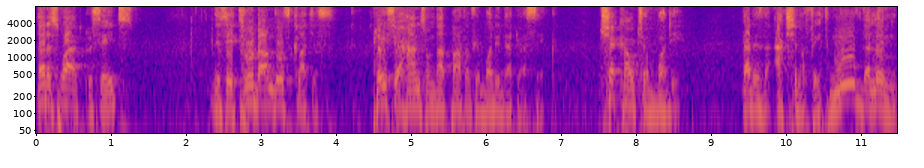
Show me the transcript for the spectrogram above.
That is why at Crusades, they say, throw down those clutches Place your hands on that part of your body that you are sick. Check out your body. That is the action of faith. Move the limb,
